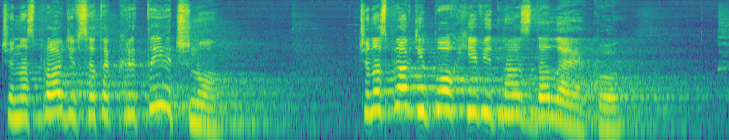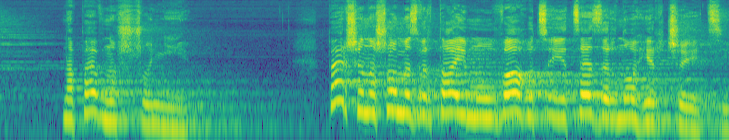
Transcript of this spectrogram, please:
Чи насправді все так критично? Чи насправді Бог є від нас далеко? Напевно, що ні. Перше, на що ми звертаємо увагу, це є це зерно гірчиці.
